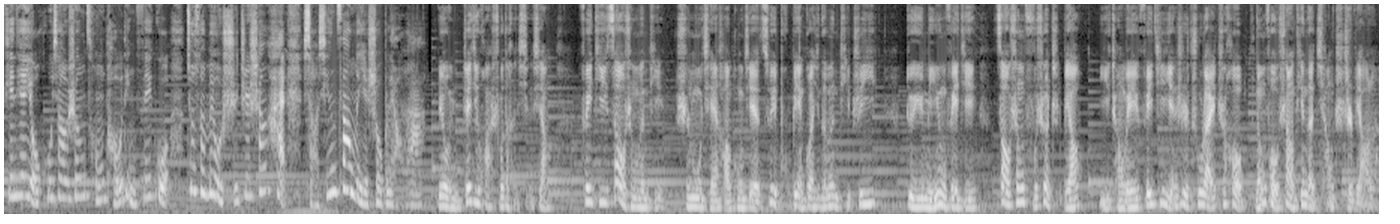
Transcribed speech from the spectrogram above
天天有呼啸声从头顶飞过，就算没有实质伤害，小心脏们也受不了啊。六，你这句话说的很形象。飞机噪声问题是目前航空界最普遍关心的问题之一。对于民用飞机，噪声辐射指标已成为飞机研制出来之后能否上天的强制指标了。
